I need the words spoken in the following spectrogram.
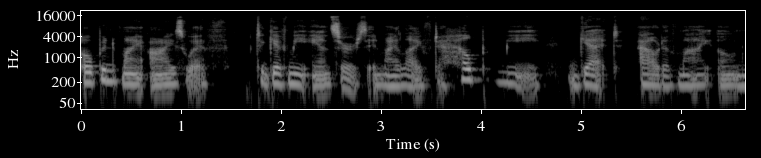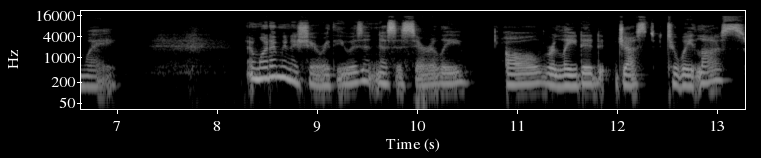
opened my eyes with to give me answers in my life to help me get out of my own way. And what I'm going to share with you isn't necessarily all related just to weight loss,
